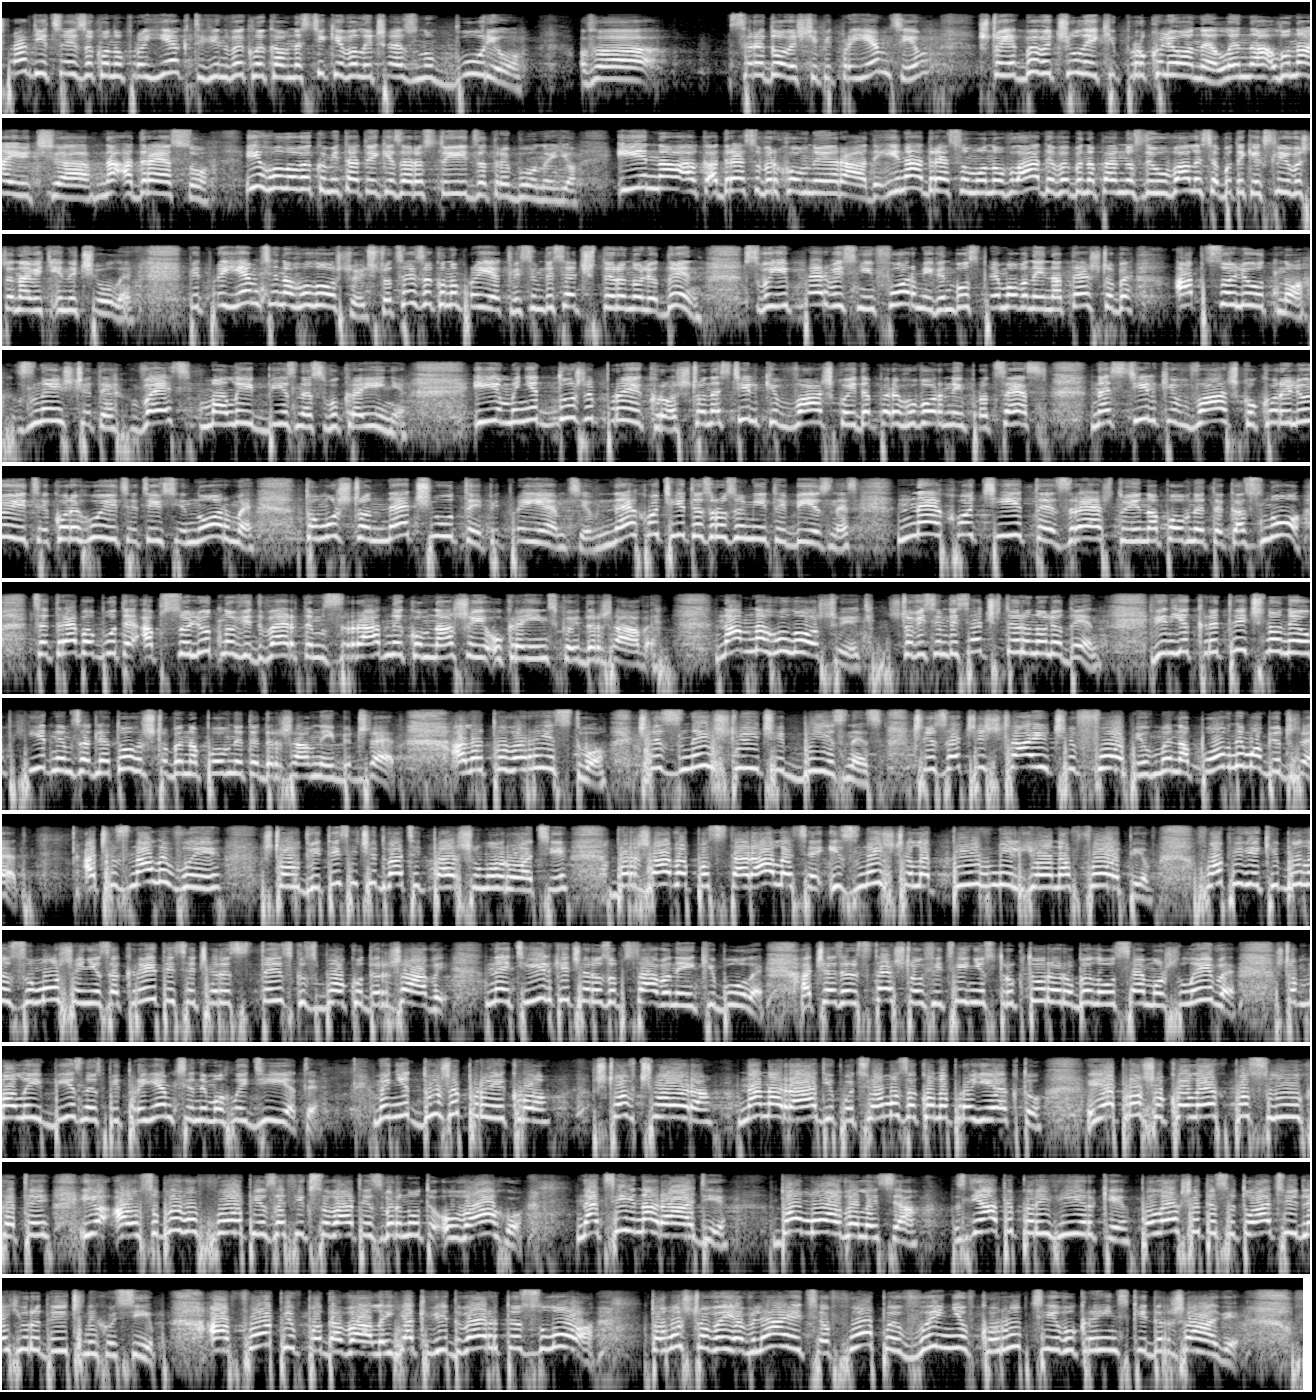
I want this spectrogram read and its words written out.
Справді цей законопроєкт він викликав настільки величезну бурю в середовищі підприємців, що якби ви чули, які прокльони лунають е, на адресу і голови комітету, який зараз стоїть за трибуною, і на адресу Верховної Ради, і на адресу моновлади, ви би напевно здивувалися, бо таких слів ви ще навіть і не чули. Підприємці наголошують, що цей законопроєкт 8401 в своїй первісній формі він був спрямований на те, щоб абсолютно знищити весь малий бізнес в Україні. І мені дуже прикро, що настільки важко йде переговорний процес, настільки важко корелюються і коригуються ці всі норми, тому що не чути підприємців, не хотіти зрозуміти бізнес, не хотіти зрештою наповнити казну – це треба бути абсолютно відвертим зрадником нашої української держави. Нам наголошують, що 8401 він є критично необхідним задля того, щоб наповнити державний бюджет. Але товариство, чи знищуючи бізнес, чи зачищаючи ФОПів, ми наповнимо бюджет? А чи знали ви, що у 2021 році держава постаралася і знищила півмільйона ФОПів? ФОПів, які були змушені закритися через тиск з боку держави, не тільки через обставини, які були, а через те, що офіційні структури робили усе можливе, щоб малий бізнес, підприємці не могли діяти. Мені дуже прикро, що вчора на нараді по цьому законопроєкту, я прошу колег послухати, і а особливо ФОПів зафіксувати і звернути увагу, на цій нараді домовилися зняти перевірки, полегшити ситуацію для юридичних осіб, а ФОПів подавали як відверте зло. Тому що, виявляється, ФОПи винні в корупції в українській державі.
